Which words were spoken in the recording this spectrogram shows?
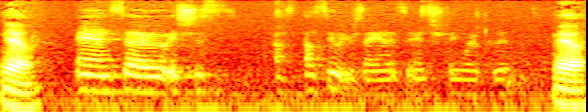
yeah. And so it's just, I, I see what you're saying. It's an interesting way to put it. Yeah.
